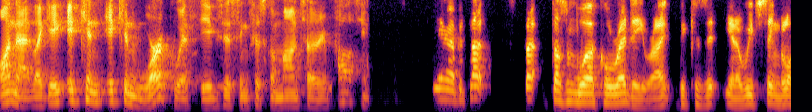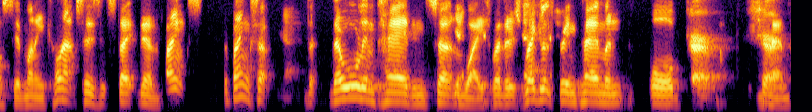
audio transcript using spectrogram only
on that, like it, it can it can work with the existing fiscal monetary policy. Yeah, but that that doesn't work already, right? Because it, you know, we've seen velocity of money collapses. It's state, you know, the banks, the banks are, yeah. they're all impaired in certain yeah. ways, whether it's yeah. regulatory impairment or sure Sure. I mean,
